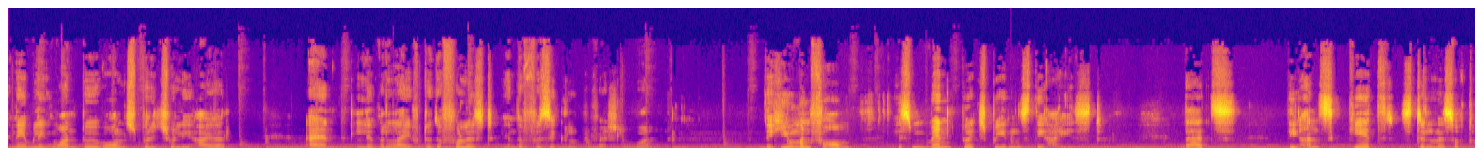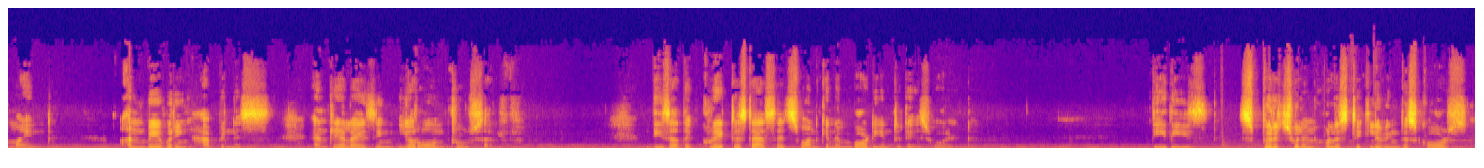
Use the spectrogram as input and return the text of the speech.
enabling one to evolve spiritually higher and live a life to the fullest in the physical professional world. The human form is meant to experience the highest. That's the unscathed stillness of the mind, unwavering happiness, and realizing your own true self. These are the greatest assets one can embody in today's world. Didi's spiritual and holistic living discourse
